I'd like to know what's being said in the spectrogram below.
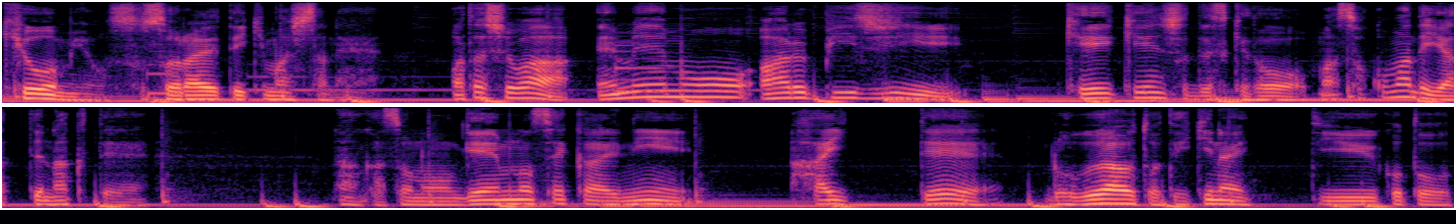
興味をそそられてきましたね。私は MMORPG 経験者ですけど、まあ、そこまでやってなくてなんかそのゲームの世界に入ってログアウトできないっていうことを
